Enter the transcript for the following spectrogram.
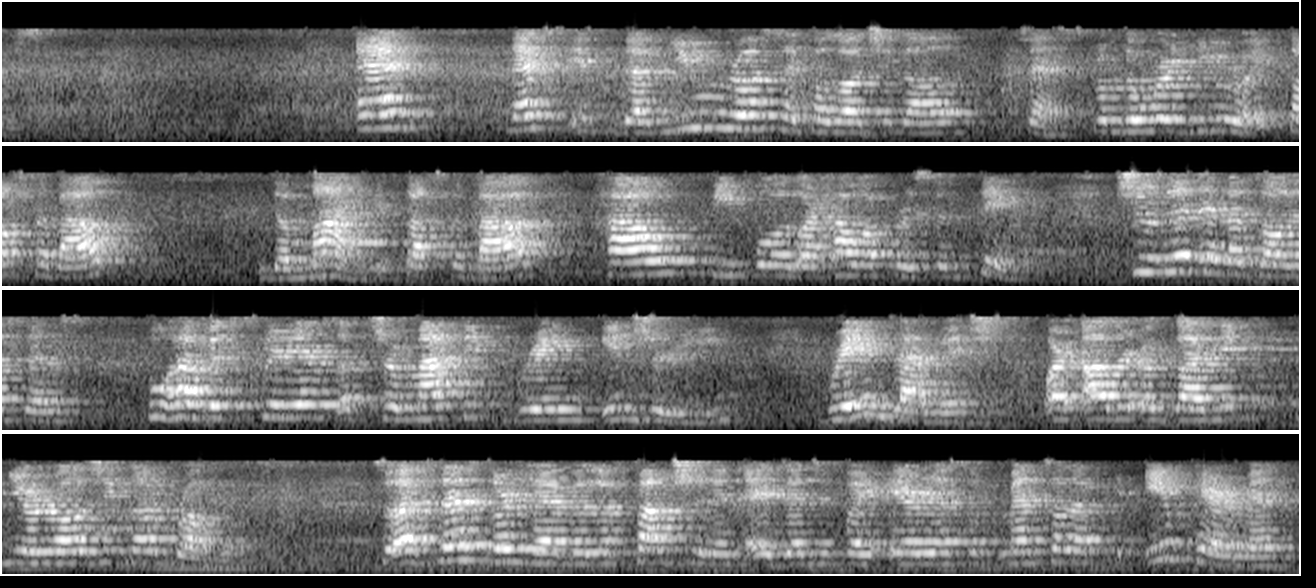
person. And next is the neuropsychological test. From the word neuro, it talks about the mind. It talks about how people or how a person thinks. Children and adolescents who have experienced a traumatic brain injury, brain damage, or other organic neurological problems. To assess their level of function and identify areas of mental impairment,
